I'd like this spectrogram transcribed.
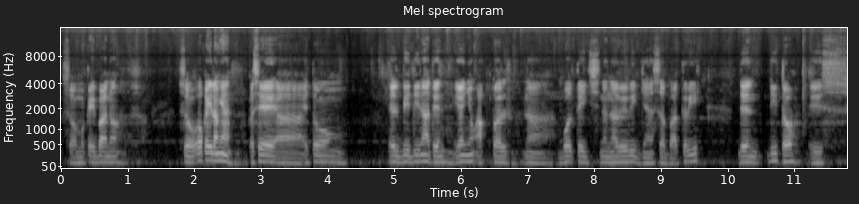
So magkaiba no. So okay lang 'yan kasi ah, itong LBD natin, 'yan yung actual na voltage na nare-read niya sa battery. Then dito is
